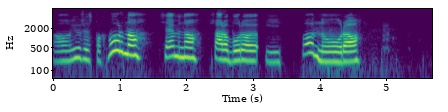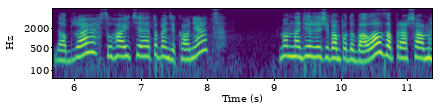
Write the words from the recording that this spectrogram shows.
O, już jest pochmurno, ciemno, szaro-buro i ponuro. Dobrze, słuchajcie, to będzie koniec. Mam nadzieję, że się Wam podobało. Zapraszam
